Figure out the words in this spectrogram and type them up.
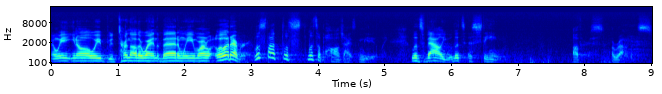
and we, you know, we turn the other way in the bed and we run away, whatever. Let's not, let's, let's apologize immediately. Let's value, let's esteem others around us.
